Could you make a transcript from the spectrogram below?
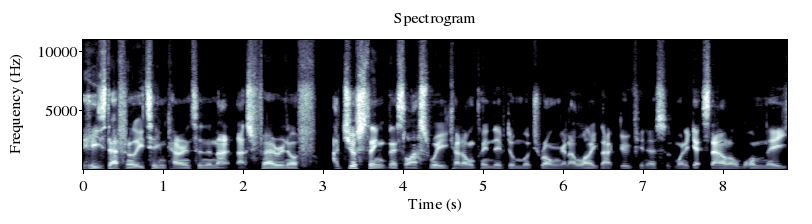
He's definitely Team Carrington, and that that's fair enough. I just think this last week, I don't think they've done much wrong, and I like that goofiness. And when he gets down on one knee,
